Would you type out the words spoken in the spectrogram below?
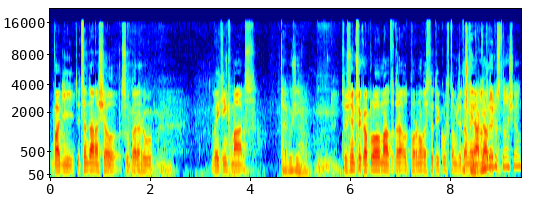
vadí. Teď jsem tam našel super hru Waking Mars, To je boží. Což mě překvapilo, má to teda odpornou estetiku v tom, že tam Počkej, je na nějaká... Androidu jsi to našel?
